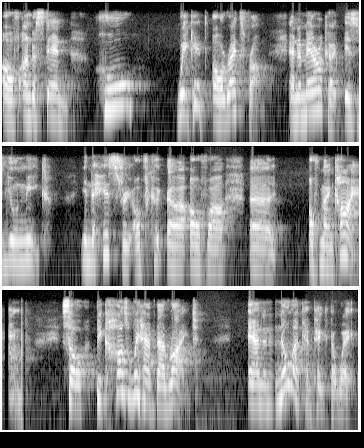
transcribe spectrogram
of understanding who we get our rights from. And America is unique in the history of uh, of uh, uh, of mankind. So because we have that right, and no one can take it away,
